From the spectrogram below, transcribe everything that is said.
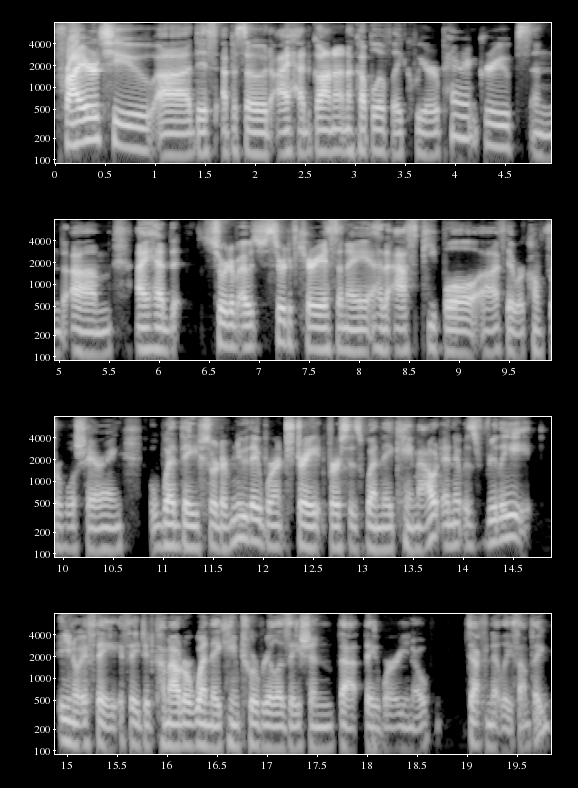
prior to uh, this episode, I had gone on a couple of like queer parent groups, and um, I had sort of I was just sort of curious, and I had asked people uh, if they were comfortable sharing when they sort of knew they weren't straight versus when they came out, and it was really you know if they if they did come out or when they came to a realization that they were you know definitely something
